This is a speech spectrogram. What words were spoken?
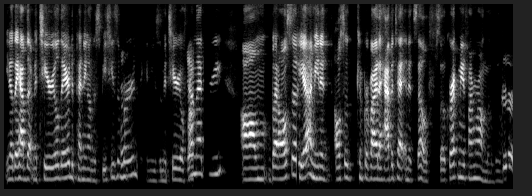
You know, they have that material there, depending on the species of mm-hmm. bird. They can use the material from yeah. that tree. Um, but also, yeah, I mean, it also can provide a habitat in itself. So correct me if I'm wrong, though. Bill. Sure.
